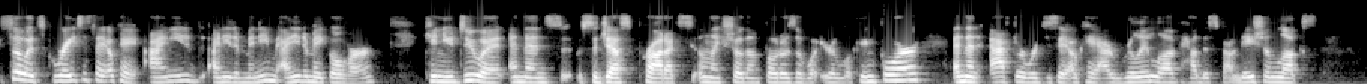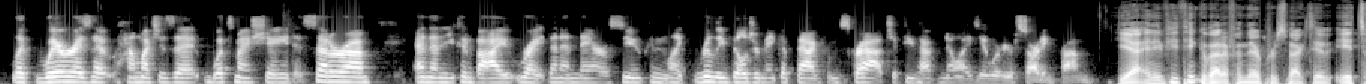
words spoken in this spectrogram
so it's great to say, okay, I need I need a mini I need a makeover. Can you do it? And then su- suggest products and like show them photos of what you're looking for. And then afterwards, you say, okay, I really love how this foundation looks. Like, where is it? How much is it? What's my shade, etc and then you can buy right then and there. So you can like really build your makeup bag from scratch if you have no idea where you're starting from. Yeah and if you think about it from their perspective it's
